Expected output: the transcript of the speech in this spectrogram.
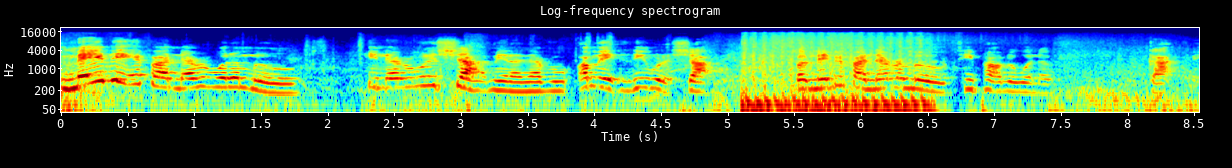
Maybe if I never would have moved, he never would have shot me and I never, I mean, he would have shot me. But maybe if I never moved, he probably wouldn't have got me.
